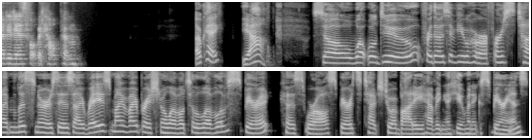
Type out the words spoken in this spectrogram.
what it is, what would help him. Okay. Yeah. So, what we'll do for those of you who are first time listeners is I raise my vibrational level to the level of spirit because we're all spirits attached to a body having a human experience.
